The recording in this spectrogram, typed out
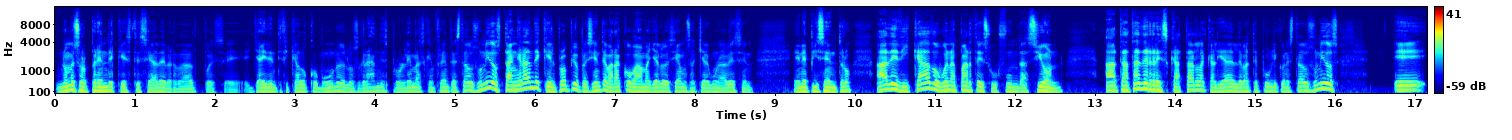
no me sorprende que este sea de verdad pues, eh, ya identificado como uno de los grandes problemas que enfrenta Estados Unidos, tan grande que el propio presidente Barack Obama, ya lo decíamos aquí alguna vez en, en Epicentro, ha dedicado buena parte de su fundación a tratar de rescatar la calidad del debate público en Estados Unidos. Eh,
